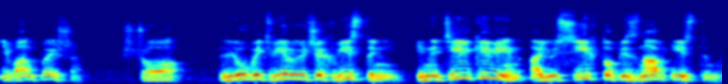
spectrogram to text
Іван пише, що любить віруючих в істині, і не тільки він, а й усі, хто пізнав істину.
